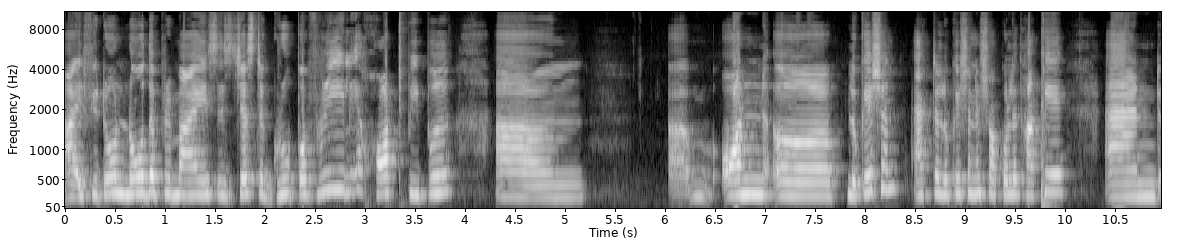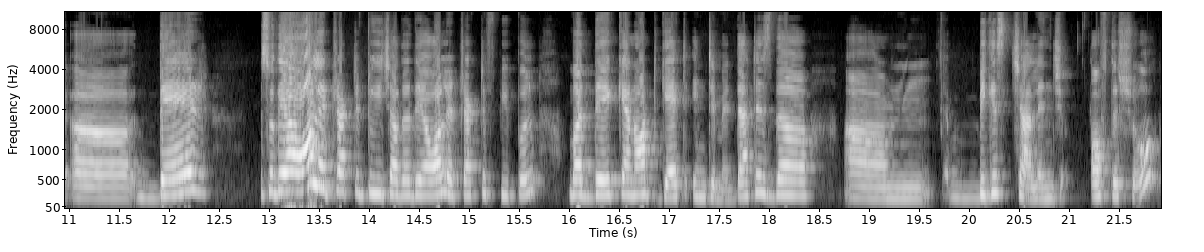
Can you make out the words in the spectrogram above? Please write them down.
uh, if you don't know the premise it's just a group of really hot people um, um, on a location একটা লোকেশনে সকলে থাকে and uh, there so they are all attracted to each other they are all attractive people but they cannot get intimate that is the um, biggest challenge of the show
